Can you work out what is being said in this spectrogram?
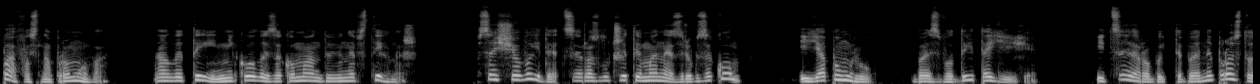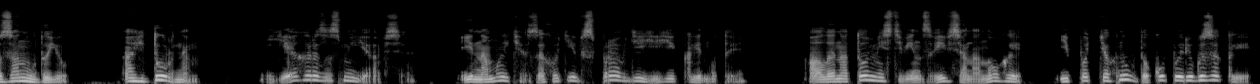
Пафосна промова, але ти ніколи за командою не встигнеш. Все, що вийде, це розлучити мене з рюкзаком, і я помру без води та їжі. І це робить тебе не просто занудою, а й дурнем. Єгер засміявся і на мить захотів справді її кинути, але натомість він звівся на ноги і потягнув докупи рюкзаки,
